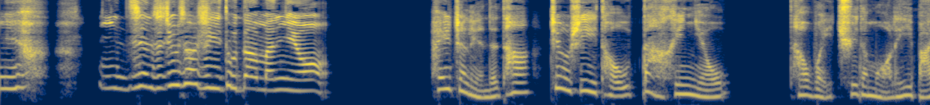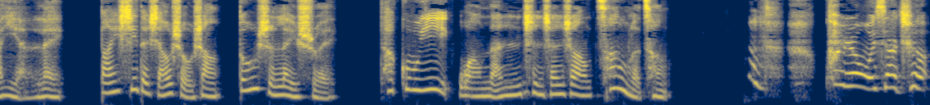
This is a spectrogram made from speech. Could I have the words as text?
你，你简直就像是一头大蛮牛。黑着脸的他就是一头大黑牛，他委屈的抹了一把眼泪，白皙的小手上都是泪水。他故意往男人衬衫上蹭了蹭，嗯，快让我下车，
